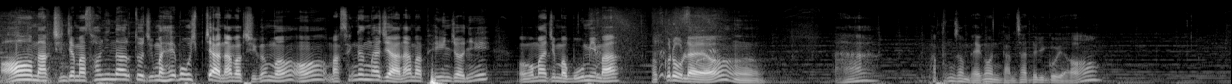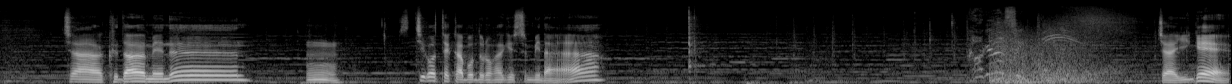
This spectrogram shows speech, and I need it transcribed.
어 막 진짜 막 선인 나루토 지금 막 해보고 싶지 않아 막 지금 뭐 어 막 생각나지 않아 막 페인전이 어막 지금 막 몸이 막 어, 끌어올라요. 어. 아 파풍선 100원 감사드리고요. 자, 그 다음에는 음 스티거텍 가보도록 하겠습니다. 진짜 이게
